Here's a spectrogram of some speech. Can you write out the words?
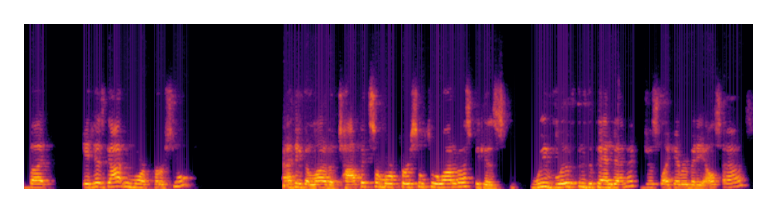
But it has gotten more personal. I think a lot of the topics are more personal to a lot of us because we've lived through the pandemic just like everybody else has.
